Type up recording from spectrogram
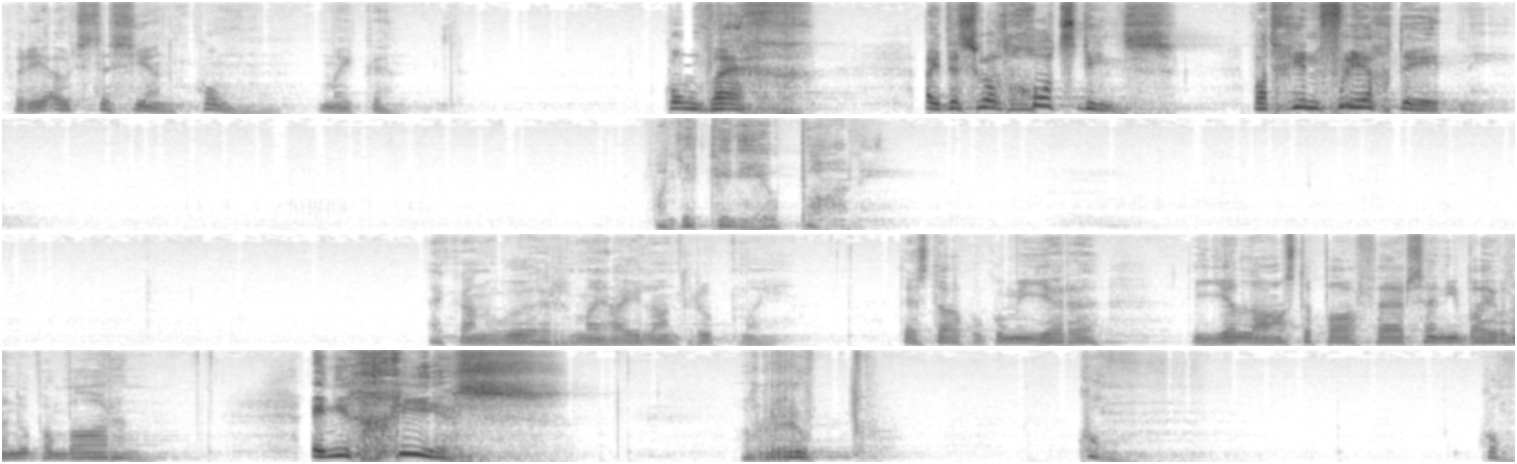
vir die oudste seun. Kom my kind. Kom weg uit 'n soort godsdiens wat geen vreugde het nie. Want jy ken nie jou pa nie. Ek kan hoor my heiland roep my. Dis dalk hoekom die Here die heel laaste paar verse in die Bybel in Openbaring. En die gees roep. Kom. Kom.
